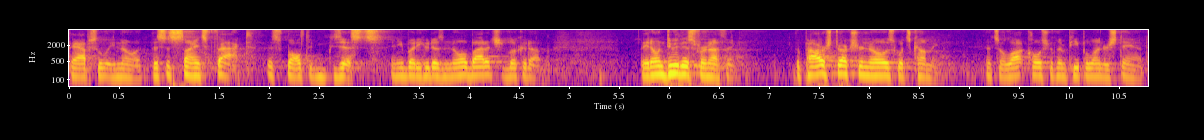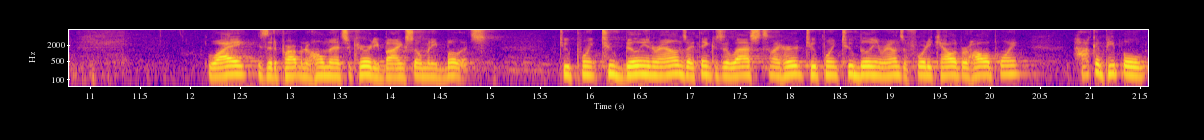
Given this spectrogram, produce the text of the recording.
They absolutely know it. This is science fact. This vault exists. Anybody who doesn't know about it should look it up. They don't do this for nothing. The power structure knows what's coming. It's a lot closer than people understand. Why is the Department of Homeland Security buying so many bullets? 2.2 billion rounds, I think is the last I heard, 2.2 billion rounds of 40 caliber hollow point. How can people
